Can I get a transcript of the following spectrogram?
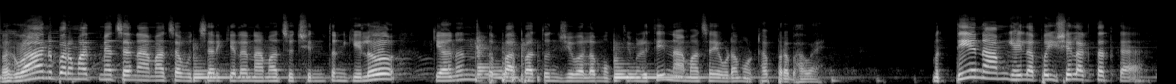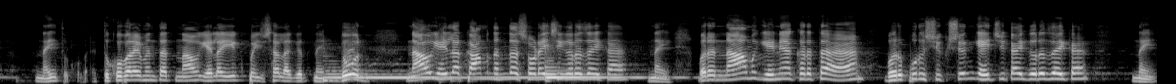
भगवान परमात्म्याच्या नामाचा उच्चार केला नामाचं चिंतन केलं की अनंत पापातून जीवाला मुक्ती मिळते. नामाचा एवढा मोठा प्रभाव आहे. मग ते नाम घ्यायला पैसे लागतात का? नाही तुकोबाराय तुकोबाराय म्हणतात नाव घ्यायला एक पैसा लागत नाही. दोन नाव घ्यायला कामधंदा सोडायची गरज आहे का? नाही. बरं नाम घेण्याकरता भरपूर शिक्षण घ्यायची काय गरज आहे का? नाही.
